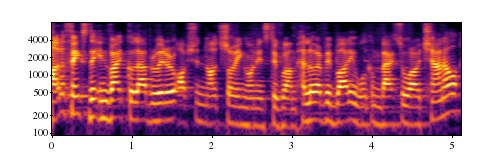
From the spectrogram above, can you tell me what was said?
How to fix the invite collaborator option not showing on Instagram. Hello everybody, welcome back to our channel.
